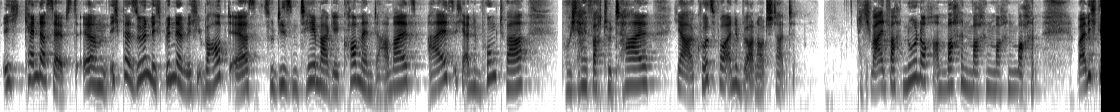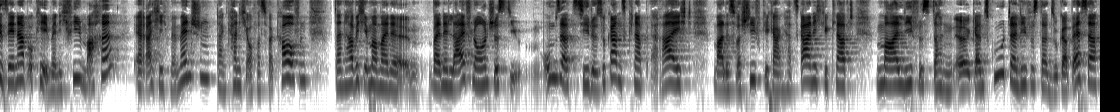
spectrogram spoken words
Ich kenne das selbst. Ähm, ich persönlich bin nämlich überhaupt erst zu diesem Thema gekommen damals, als ich an dem Punkt war, wo ich einfach total, ja, kurz vor einem Burnout stand. Ich war einfach nur noch am Machen, Machen, Machen, Machen. Weil ich gesehen habe, okay, wenn ich viel mache, erreiche ich mehr Menschen, dann kann ich auch was verkaufen. Dann habe ich immer meine, meine Live-Launches, die Umsatzziele so ganz knapp erreicht. Mal ist was schiefgegangen, hat es gar nicht geklappt. Mal lief es dann äh, ganz gut, da lief es dann sogar besser.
